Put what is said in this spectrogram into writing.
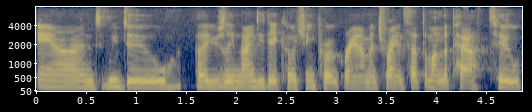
and we do a, usually a 90 day coaching program and try and set them on the path to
